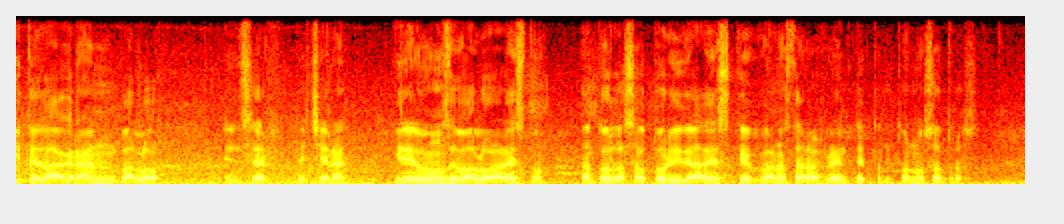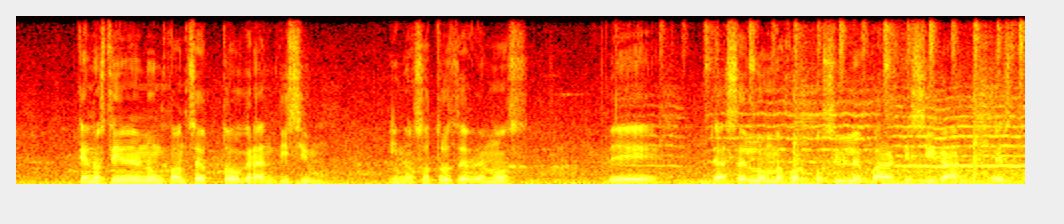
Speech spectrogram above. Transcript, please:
y te da gran valor el ser de Cherán. Y debemos de valorar esto, tanto las autoridades que van a estar al frente, tanto nosotros, que nos tienen un concepto grandísimo y nosotros debemos de, de hacer lo mejor posible para que siga esto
